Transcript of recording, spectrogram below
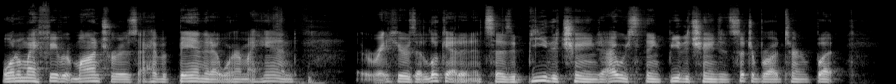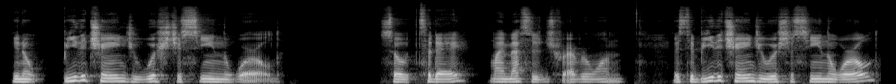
one of my favorite mantras, I have a band that I wear on my hand right here as I look at it, and it says, Be the change. I always think be the change, it's such a broad term, but you know, be the change you wish to see in the world. So today, my message for everyone is to be the change you wish to see in the world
